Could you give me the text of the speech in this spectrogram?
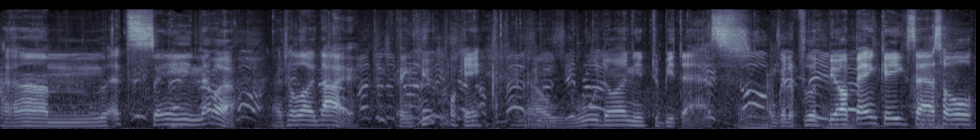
Um, let's say never until I die. Thank you. Okay. Now, who do I need to beat ass? I'm gonna flip your pancakes, asshole.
